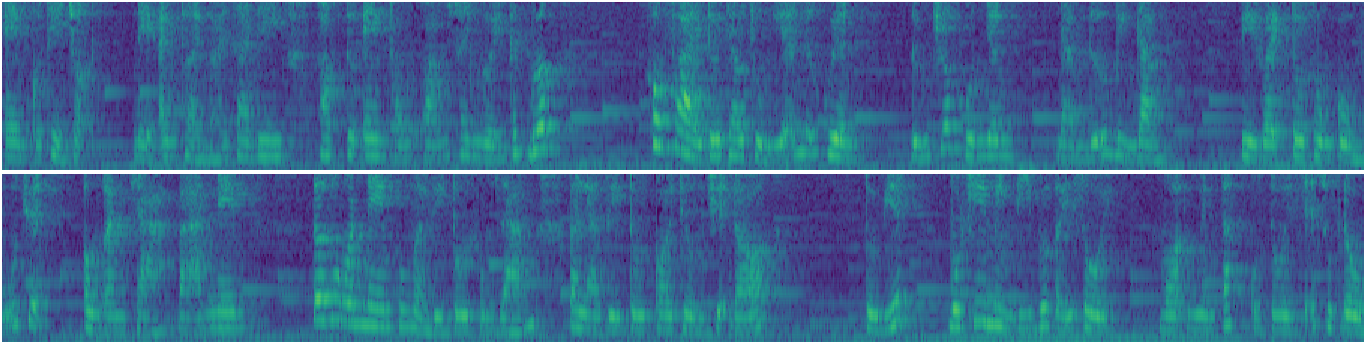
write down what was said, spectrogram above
em có thể chọn để anh thoải mái ra đi Hoặc tự em phóng khoáng xoay người cất bước Không phải tôi theo chủ nghĩa nữ quyền Đứng trước hôn nhân Nam nữ bình đẳng Vì vậy tôi không cổ vũ chuyện Ông ăn chả bà ăn nem Tôi không ăn nem không phải vì tôi không dám Mà là vì tôi coi thường chuyện đó Tôi biết Một khi mình đi bước ấy rồi Mọi nguyên tắc của tôi sẽ sụp đổ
